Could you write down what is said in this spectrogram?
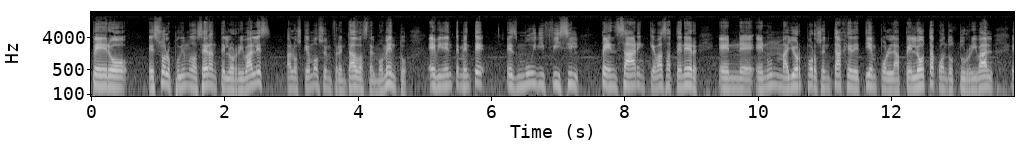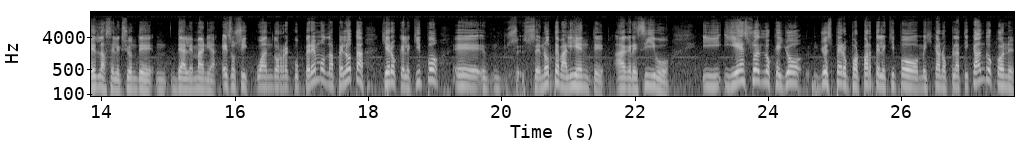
pero eso lo pudimos hacer ante los rivales a los que hemos enfrentado hasta el momento. Evidentemente es muy difícil pensar en que vas a tener en, eh, en, un mayor porcentaje de tiempo la pelota cuando tu rival es la selección de, Alemania. Eso sí, cuando recuperemos la pelota, quiero que el equipo eh, se note valiente, agresivo. Y, eso es lo que yo, yo espero por parte del equipo mexicano. Platicando con,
